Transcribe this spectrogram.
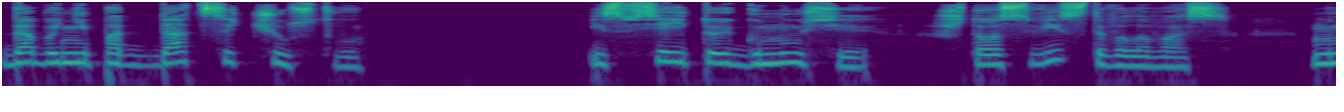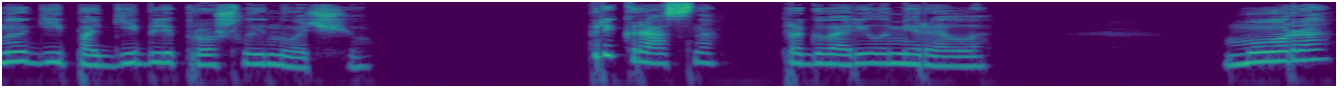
дабы не поддаться чувству. Из всей той гнуси, что освистывала вас, многие погибли прошлой ночью. «Прекрасно», — проговорила Мирелла. Мора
